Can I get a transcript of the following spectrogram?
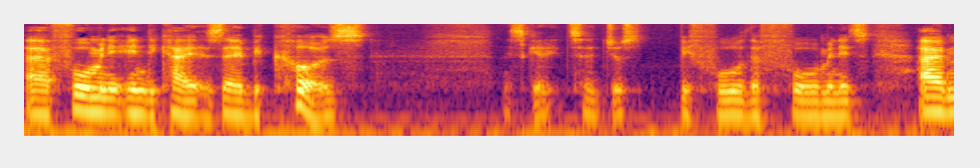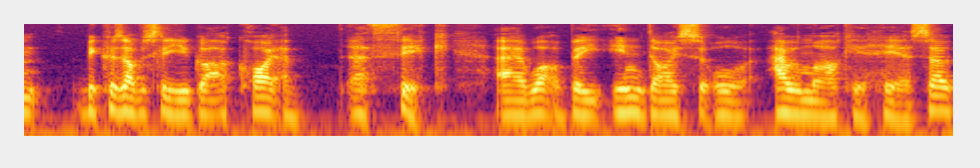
uh, four minute indicators there because let's get it to just before the four minutes. Um, because obviously you've got a, quite a, a thick uh, what would be indice or hour marker here. So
